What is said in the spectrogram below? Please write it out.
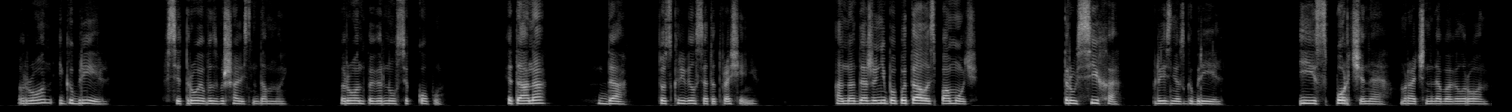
— Рон и Габриэль. Все трое возвышались надо мной. Рон повернулся к копу. «Это она?» «Да», — тот скривился от отвращения. Она даже не попыталась помочь. «Трусиха», — произнес Габриэль. «И испорченная», — мрачно добавил Рон.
